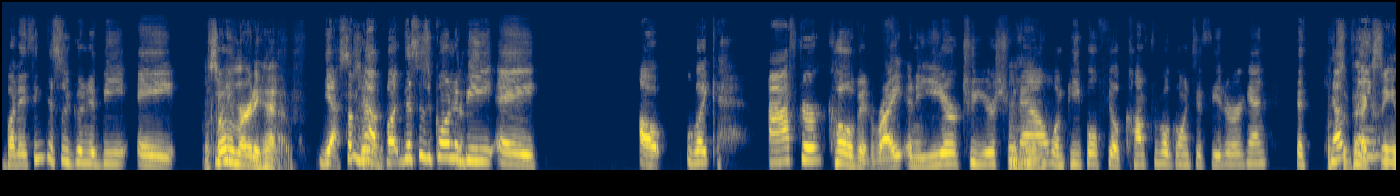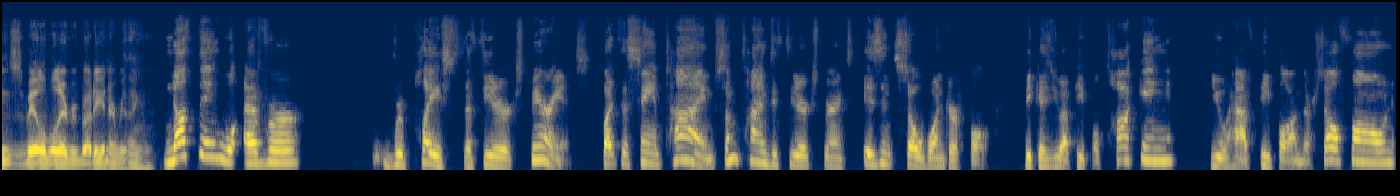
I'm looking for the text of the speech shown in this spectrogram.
but I think this is going to be a well, some of them already have. yeah, some So- have, but this is going to yeah. be a oh like after COVID, right? In a year, two years from Mhm. now, when people feel comfortable going to the theater again, that Once the nothing vaccine's available to everybody and everything. nothing will ever replace the theater experience. But at the same time, sometimes the theater experience isn't so wonderful because you have people talking, you have people on their cell phone.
